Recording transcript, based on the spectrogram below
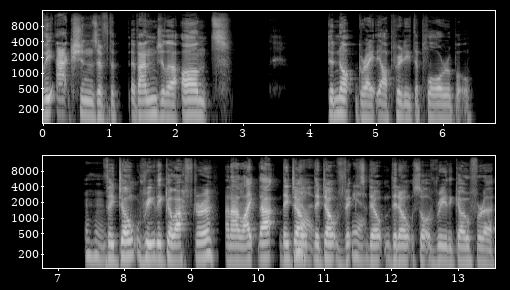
the actions of the of Angela aren't they're not great, they are pretty deplorable. Mhm. They don't really go after her, and I like that. They don't. No. They don't. Vict- Yeah. They don't. They don't sort of really go for her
